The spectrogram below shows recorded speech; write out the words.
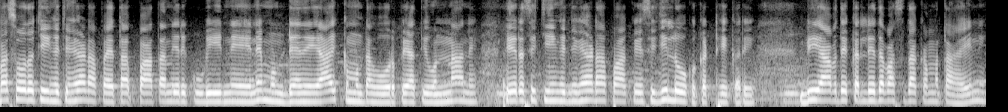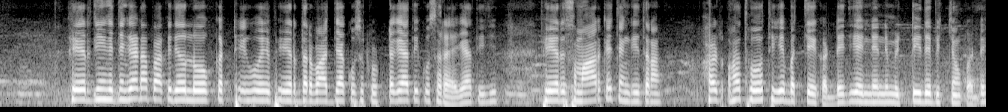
ਬਸ ਉਦੋਂ ਚਿੰਗ ਚਿੰਗਾੜਾ ਪੈ ਤਾਂ ਪਾਤਾ ਮੇਰੀ ਕੁੜੀ ਨੇ, ਇਹਨੇ ਮੁੰਡੇ ਨੇ ਆ ਇੱਕ ਮੁੰਡਾ ਹੋਰ ਪਿਆ ਤੇ ਉਹਨਾਂ ਨੇ। ਫਿਰ ਅਸੀਂ ਚਿੰਗ ਚਿੰਗਾੜਾ ਪਾ ਕੇ ਅਸੀਂ ਜੀ ਲੋਕ ਇਕੱਠੇ ਕਰੇ। ਵੀ ਆਪਦੇ ਇਕੱਲੇ ਦਾ ਬਸ ਦਾ ਕੰਮ ਤਾਂ ਹੈ ਨਹੀਂ। ਫਿਰ ਚਿੰਗ ਚਿੰਗਾੜਾ ਪਾ ਕੇ ਜਦੋਂ ਲੋਕ ਇਕੱਠੇ ਹੋਏ ਫਿਰ ਦਰਵਾਜ਼ਾ ਕੁਝ ਟੁੱਟ ਗਿਆ ਤੇ ਕੁਝ ਰਹਿ ਗਿਆ ਤੀ ਜੀ। ਫਿਰ ਸਮਾਰ ਕੇ ਚੰਗੀ ਤਰ੍ਹਾਂ ਹੱਥੋਂ ਹੱਥੀਏ ਬੱਚੇ ਕੱਢੇ ਜੀ ਇੰਨੇ ਇੰਨੇ ਮਿੱਟੀ ਦੇ ਵਿੱਚੋਂ ਕੱਢੇ।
